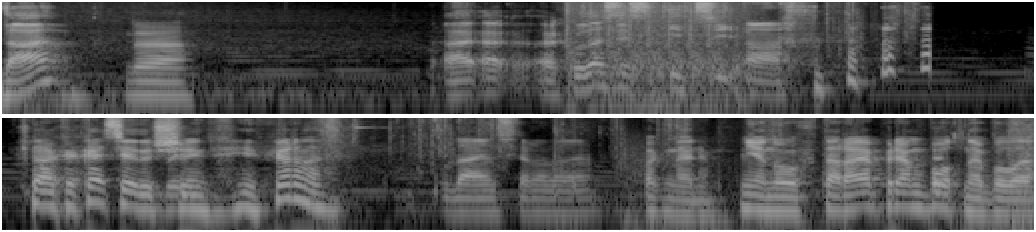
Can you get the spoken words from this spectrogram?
Да? Да. А, а- а куда здесь идти? А, Так, какая следующая? Инферно? да, инферно, да. Погнали. Не, ну вторая прям ботная была.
